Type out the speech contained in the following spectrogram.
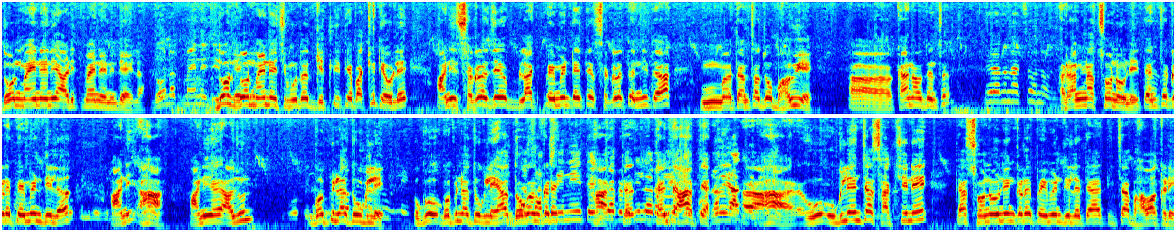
दोन महिन्यांनी अडीच महिन्यांनी द्यायला. दोनच महिने दोन दोन महिन्याची मुदत घेतली ते बाकी ठेवले. आणि सगळं जे ब्लॅक पेमेंट आहे ते सगळं त्यांनी त्या म, त्यांचा जो भावी आहे अं, काय नाव त्यांचं? रंगनाथ सोनवणे. रंगनाथ सोनवणे. त्यांच्याकडे पेमेंट दिलं आणि हा आणि अजून? गोपीनाथ उगले. गो- गोपीनाथ उगले. ह्या दोघांकडे हा त्यांच्या हा त्या हा उगलेंच्या साक्षीने त्या सोनवणेंकडे पेमेंट दिलं त्या तिच्या भावाकडे.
